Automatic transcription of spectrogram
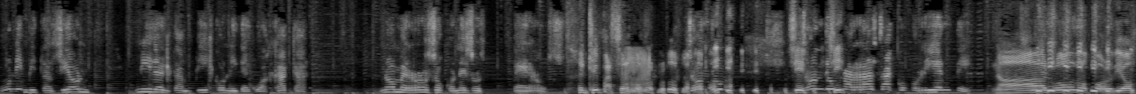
una invitación ni del Tampico ni de Oaxaca. No me rozo con esos perros. ¿Qué pasó? Rudo? Son, Sí, son de sí. una raza corriente. No, Rudo, por Dios.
